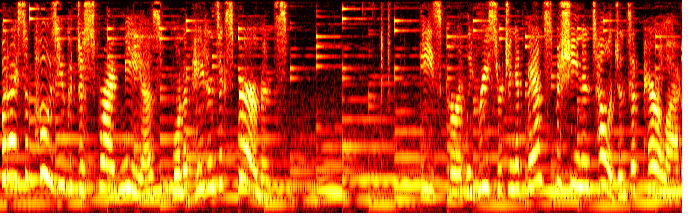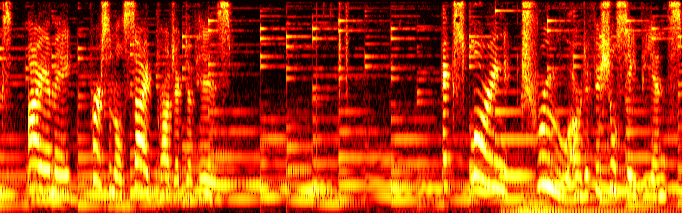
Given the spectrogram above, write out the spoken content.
but I suppose you could describe me as one of Hayden's experiments. He's currently researching advanced machine intelligence at Parallax. I am a personal side project of his. Exploring true artificial sapience.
